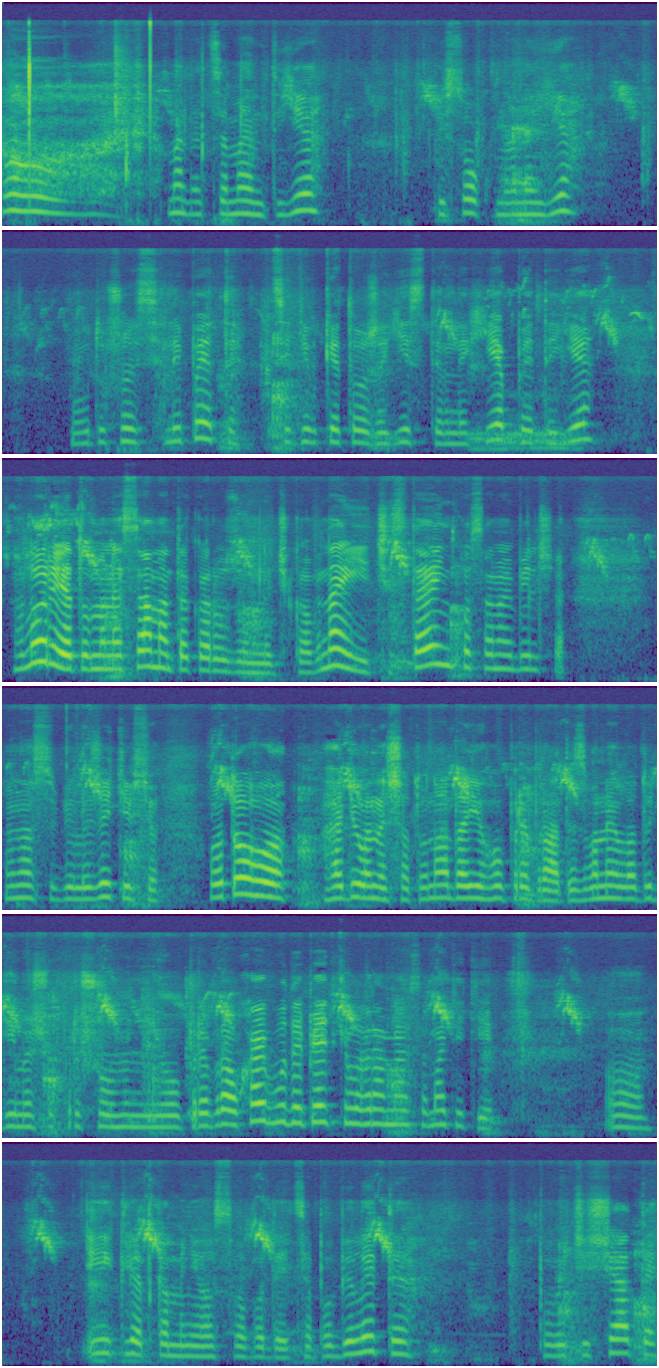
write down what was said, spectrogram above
В мене цемент є, пісок в мене є. Буду щось ліпити. Ці дівки теж їсти в них є, пити є. Глорія то в мене сама така розумничка. В неї чистенько саме більше. Вона собі лежить і все. Отого гадьониша, то треба його прибрати. Дзвонила до Діми, що прийшов мені його прибрав. Хай буде 5 кг м'яса, мать ті. О. І клітка мені освободиться. Побілити, повичищати.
